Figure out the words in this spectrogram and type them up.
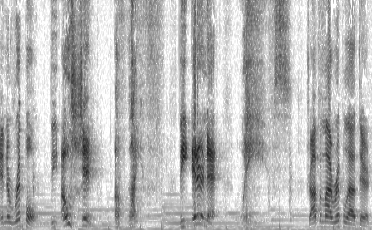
in the ripple, the ocean of life, the internet waves. Dropping my ripple out there.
